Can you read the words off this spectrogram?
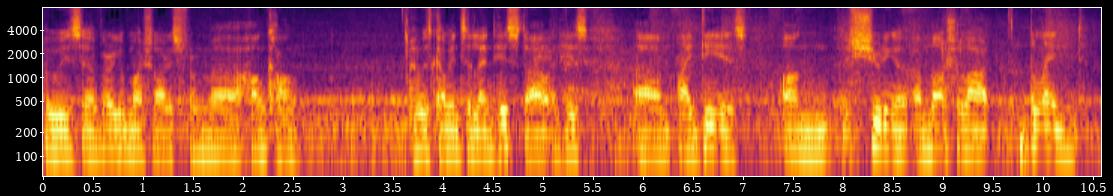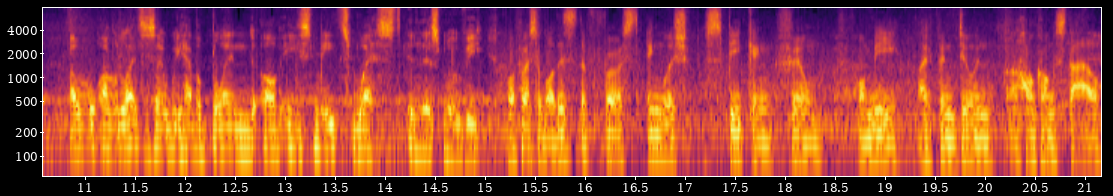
who is a very good martial artist from uh, Hong Kong, who has come in to lend his style and his um, ideas on shooting a, a martial art blend. I, would like to say we have a blend of East meets West in this movie. Well, first of all, this is the first English speaking film for me. I've been doing uh, Hong Kong style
